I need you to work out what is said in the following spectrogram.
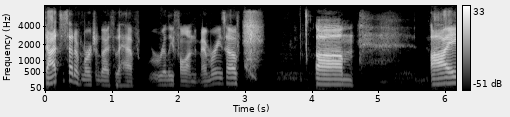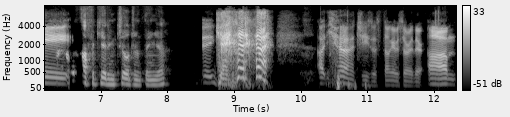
that's a set of merchandise that i have really fond memories of um i Suffocating children thing, yeah. yeah. Uh, yeah, Jesus, don't get me started there. Um,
